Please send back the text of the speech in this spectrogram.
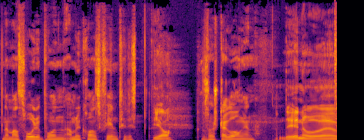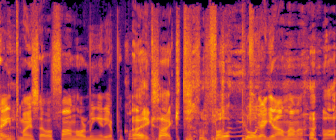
när man såg det på en amerikansk film till, ja, för första gången. det är nog... eh, Tänkte man ju så här, vad fan har de ingen replokal? Ja, exakt. Plå, plåga grannarna.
